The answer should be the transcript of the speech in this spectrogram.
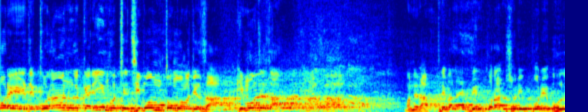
করে যে কোরআনুল করিম হচ্ছে জীবন্ত মজেজা। কি মজেজা? মানে রাত্রিবেলা একদিন কোরআন শরীফ পড়ে ভুল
